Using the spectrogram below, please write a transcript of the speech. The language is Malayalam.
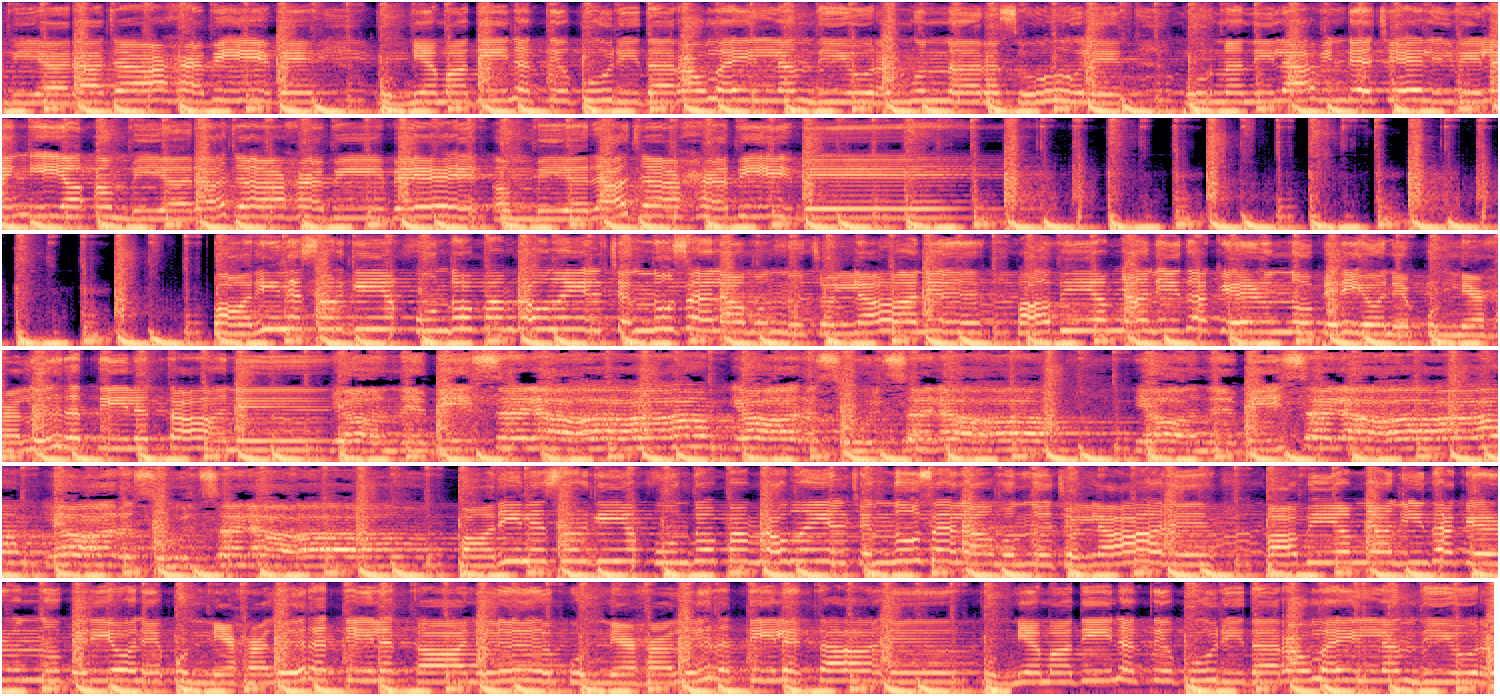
Colombiara പുണ്യഹലിറത്തിലെത്താന് പുണ്യമദീനത്ത് പുരിതറമയില്ലന്തിയുറ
